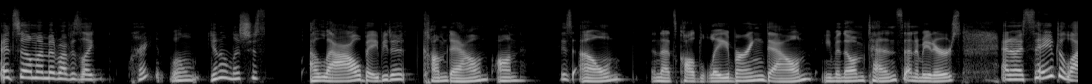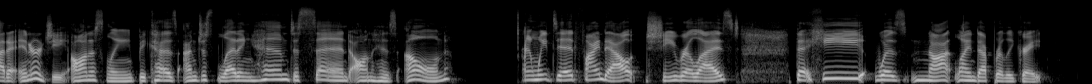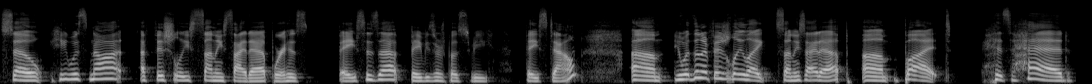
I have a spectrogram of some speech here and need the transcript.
And so my midwife is like, great. Well, you know, let's just allow baby to come down on his own and that's called laboring down, even though I'm 10 centimeters. And I saved a lot of energy, honestly, because I'm just letting him descend on his own. And we did find out, she realized that he was not lined up really great. So he was not officially sunny side up where his face is up. Babies are supposed to be face down. Um, he wasn't officially like sunny side up, um, but his head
